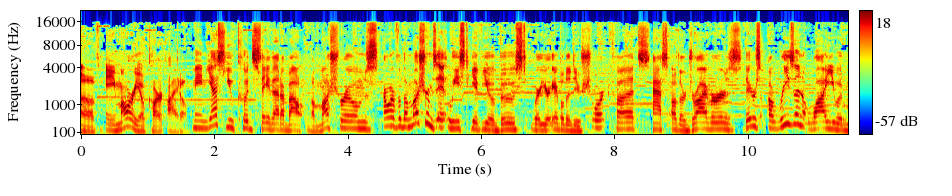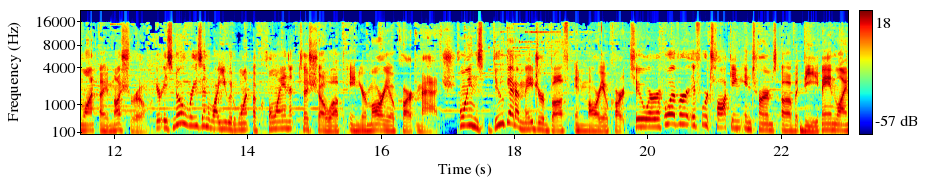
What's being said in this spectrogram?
of a Mario Kart item. I mean, yes, you could say that about the mushrooms. However, the mushrooms at least give you a boost where you're able to do shortcuts, pass other drivers. There's a reason why you would want a mushroom. There is no reason why you would want a coin to show up in your Mario Kart match. Coins do get a major buff in Mario Kart Tour. However, if we're talking in terms of the mainline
